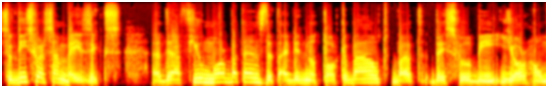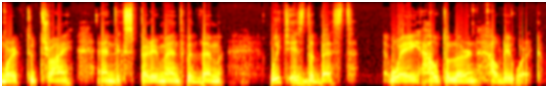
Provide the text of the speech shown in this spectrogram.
So these were some basics. Uh, there are a few more buttons that I did not talk about, but this will be your homework to try and experiment with them, which is the best way how to learn how they work.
